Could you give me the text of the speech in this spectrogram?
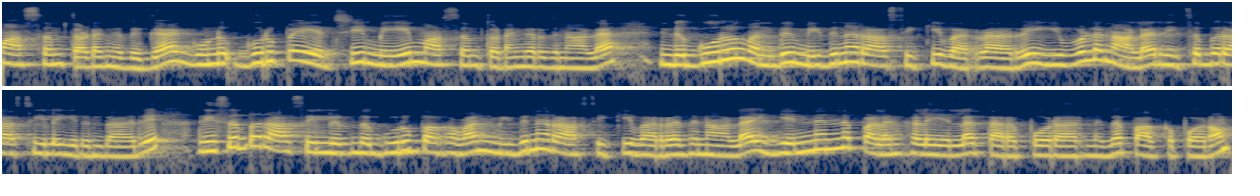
மாதம் தொடங்குதுங்க. குணு குரு பெயர்ச்சி மே மாதம் தொடங்குறதுனால இந்த குரு வந்து மிதுன ராசிக்கு வர்றாரு. இவ்வளோ நாளாக ரிஷப ராசியில் இருந்தார். ரிஷப ராசியில் இருந்த குரு பகவான் மிதுன ராசிக்கு வர்றதுனால என்னென்ன பலன்களை எல்லாம் தரப்போகிறாருன்னு தான் பார்க்க போகிறோம்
